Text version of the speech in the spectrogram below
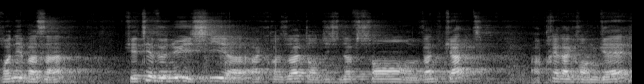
René Bazin, qui était venu ici à, Creusot en 1924, après la Grande Guerre,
